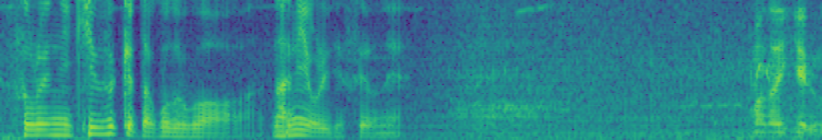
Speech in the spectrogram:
それに気づけたことが何よりですよね。まだいける？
